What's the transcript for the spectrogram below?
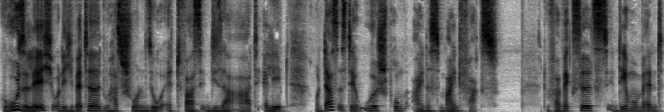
gruselig und ich wette, du hast schon so etwas in dieser Art erlebt. Und das ist der Ursprung eines Mindfucks. Du verwechselst in dem Moment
